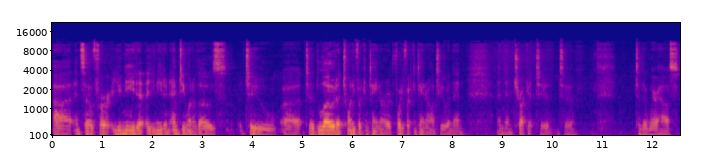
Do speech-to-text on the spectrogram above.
Uh, and so for you need a, you need an empty one of those to uh, to load a 20 foot container or a 40 foot container onto and then and then truck it to to to the warehouse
